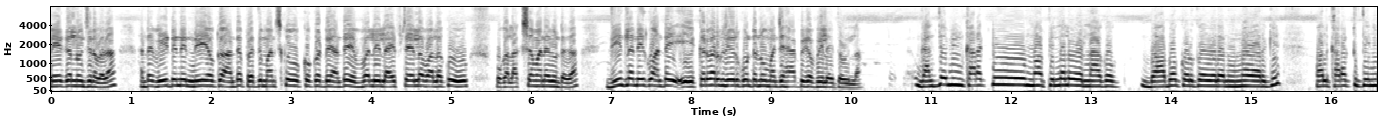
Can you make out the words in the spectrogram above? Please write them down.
మేకలు ఉంచినావు కదా అంటే వీటిని నీ యొక్క అంటే ప్రతి మనిషికి ఒక్కొక్కటి అంటే ఎవరి లైఫ్ స్టైల్లో వాళ్ళకు ఒక లక్ష్యం అనేది ఉంటుందా? దీంట్లో నీకు అంటే ఎక్కడి వరకు చేరుకుంటే నువ్వు మంచి హ్యాపీగా ఫీల్ అవుతావు ఇలా? అంతే మేము కరెక్ట్ మా పిల్లలు నాకు బాబా కొడుకు వాళ్ళని ఉన్న వారికి వాళ్ళు కరెక్ట్ తిని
